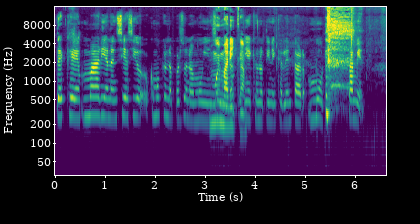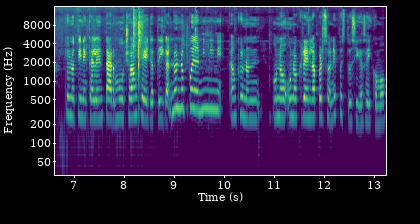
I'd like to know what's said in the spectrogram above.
De que Mariana en sí ha sido como que una persona muy insegura marica. Y de que uno tiene que alentar mucho también. Que uno tiene que alentar mucho, aunque ella te diga, no, no puedo, ni, ni, ni. Aunque uno, uno, uno cree en la persona y pues tú sigas ahí como,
